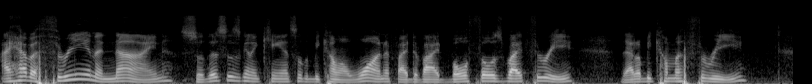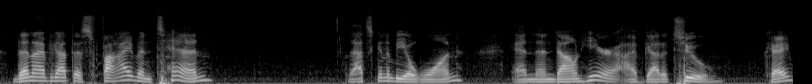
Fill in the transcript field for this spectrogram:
I have a 3 and a 9, so this is going to cancel to become a 1. If I divide both those by 3, that'll become a 3. Then I've got this 5 and 10, that's going to be a 1. And then down here, I've got a 2. Okay?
